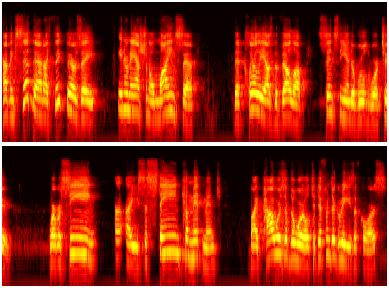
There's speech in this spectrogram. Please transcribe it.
Having said that, I think there's a international mindset that clearly has developed since the end of World War II, where we're seeing a, a sustained commitment by powers of the world to different degrees, of course,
